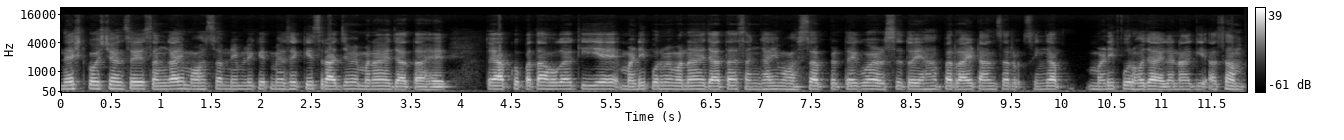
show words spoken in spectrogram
नेक्स्ट क्वेश्चन है संगाई महोत्सव निम्नलिखित में से किस राज्य में मनाया जाता है? तो आपको पता होगा कि ये मणिपुर में मनाया जाता है संघाई महोत्सव प्रत्येक वर्ष। तो यहाँ पर राइट आंसर सिंगा मणिपुर हो जाएगा ना कि असम।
